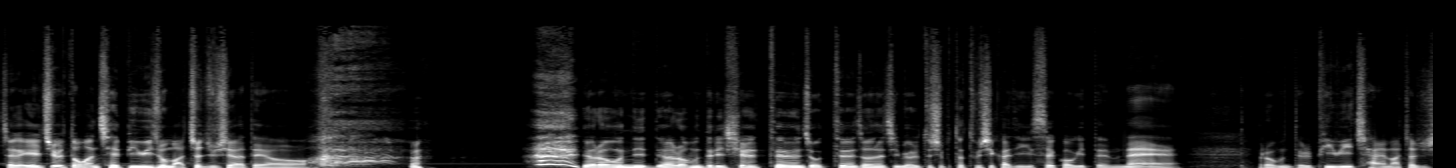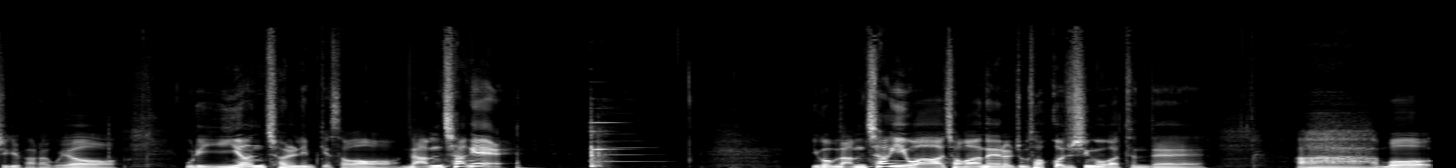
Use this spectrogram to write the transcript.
제가 일주일 동안 제 비위 좀 맞춰주셔야 돼요. 여러분, 여러분들이 싫든 좋든 저는 지금 12시부터 2시까지 있을 거기 때문에 여러분들 비위 잘 맞춰주시길 바라고요. 우리 이현철님께서 남창해 이거 남창희와 정한혜를 좀 섞어주신 것 같은데 아 뭐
